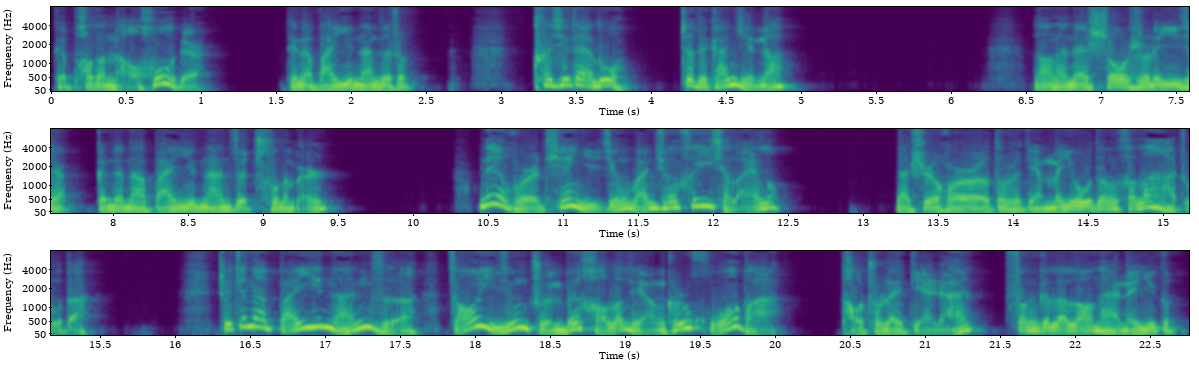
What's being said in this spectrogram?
给抛到脑后边，对那白衣男子说：“快些带路，这得赶紧呢。”老奶奶收拾了一下，跟着那白衣男子出了门。那会儿天已经完全黑下来了，那时候都是点煤油灯和蜡烛的。只见那白衣男子早已经准备好了两根火把，掏出来点燃，分给了老奶奶一个。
